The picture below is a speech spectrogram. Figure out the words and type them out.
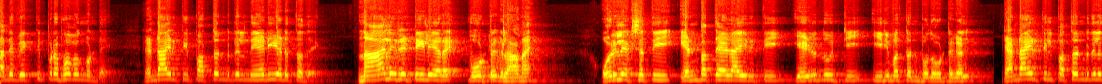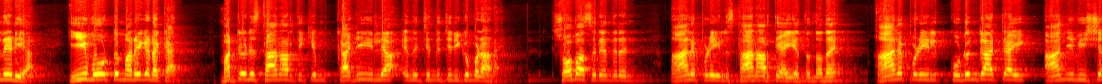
തന്റെ വ്യക്തിപ്രഭവം കൊണ്ട് രണ്ടായിരത്തി പത്തൊൻപതിൽ നേടിയെടുത്തത് നാലിരട്ടിയിലേറെ വോട്ടുകളാണ്. ഒരു ലക്ഷത്തി എൺപത്തേഴായിരത്തി എഴുന്നൂറ്റി ഇരുപത്തൊൻപത് വോട്ടുകൾ. രണ്ടായിരത്തി പത്തൊൻപതിൽ നേടിയ ഈ വോട്ട് മറികടക്കാൻ മറ്റൊരു സ്ഥാനാർത്ഥിക്കും കഴിയില്ല എന്ന് ചിന്തിച്ചിരിക്കുമ്പോഴാണ് ശോഭാ സുരേന്ദ്രൻ ആലപ്പുഴയിൽ സ്ഥാനാർത്ഥിയായി എത്തുന്നത്. ആലപ്പുഴയിൽ കൊടുങ്കാറ്റായി ആഞ്ഞു വീശിയ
